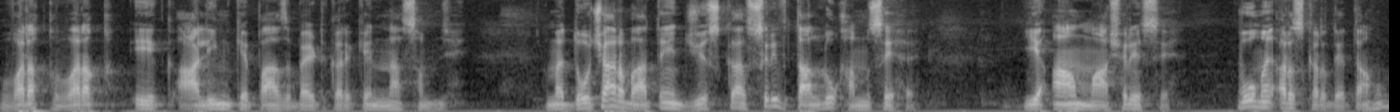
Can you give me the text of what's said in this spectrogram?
ورق ورق ایک عالم کے پاس بیٹھ کر کے نہ سمجھے۔ میں دو چار باتیں جس کا صرف تعلق ہم سے ہے، یہ عام معاشرے سے، وہ میں عرض کر دیتا ہوں۔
